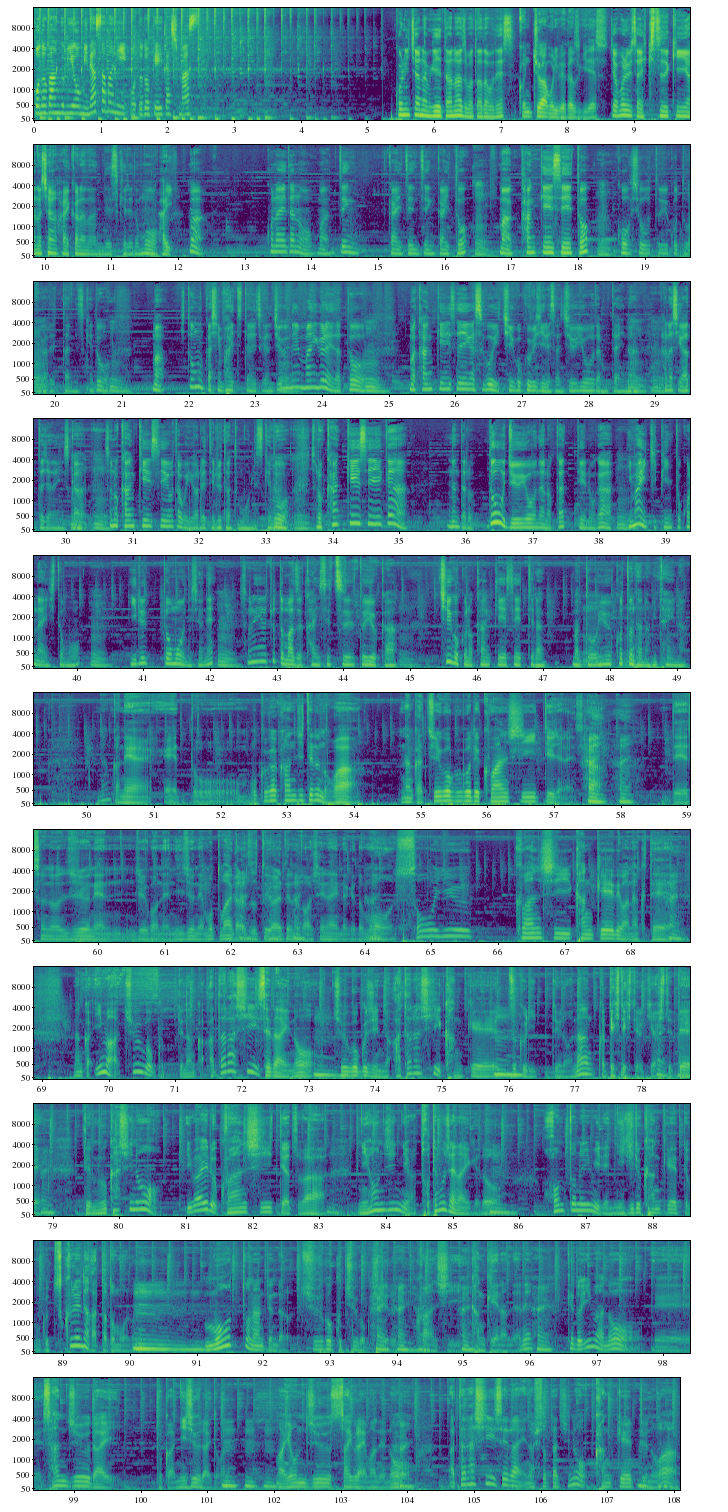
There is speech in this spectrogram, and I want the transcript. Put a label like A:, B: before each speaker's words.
A: この番組を皆様にお届けいたします。
B: こんにちはナビゲーターの東忠夫です。
C: こんにちは森部和樹です。
B: じゃあ森部さん引き続きあの上海からなんですけれども、
C: はい。
B: まあこの間の、まあ、前回前々回と、
C: うん。
B: まあ、関係性と
C: うん。
B: 交渉ということを言われてたんですけど、
C: うん。
B: まあ一昔前って言ったらいいですけど10年前ぐらいだと、
C: うん
B: まあ、関係性がすごい中国ビジネスは重要だみたいな話があったじゃないですか、
C: うんうん。
B: その関係性を多分言われてるだと思うんですけど、
C: うんうん。
B: その関係性がなんだろうどう重要なのかっていうのが、
C: うん。
B: いまいちピンとこない人も
C: うん。
B: いると思うんですよね。
C: うん。
B: それをちょっとまず解説というか中国の関係性っていうのは、まあ、どういうことなのみたいな。
C: なんかねえっ、と僕が感じてるのはなんか中国語でクワンシーっていうじゃないですか、
B: はいはい。
C: でその10年15年20年もっと前からずっと言われてるのかもしれないんだけども、そういうクワンシー関係ではなくて、
B: はい。
C: なんか今中国ってなんか新しい世代の
B: うん。
C: 中国人の新しい関係づくりっていうのはなんかできてきてる気がしてて、
B: はいはいはい。
C: で昔のいわゆるクワンシーってやつは日本人にはとてもじゃないけど、
B: うん。
C: 本当の意味で握る関係って僕作れなかったと思う
B: う
C: のね、
B: ん。
C: もっとなんて言うんだろう。中国中国してる
B: はいはいはい。
C: クワンシ
B: はい
C: ー関係なんだよね、
B: はい。
C: けど今の、えー30代とか20代とかね、
B: うんうんうん。
C: まあ、40歳ぐらいまでの
B: はい。
C: 新しい世代の人たちの関係っていうのは、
